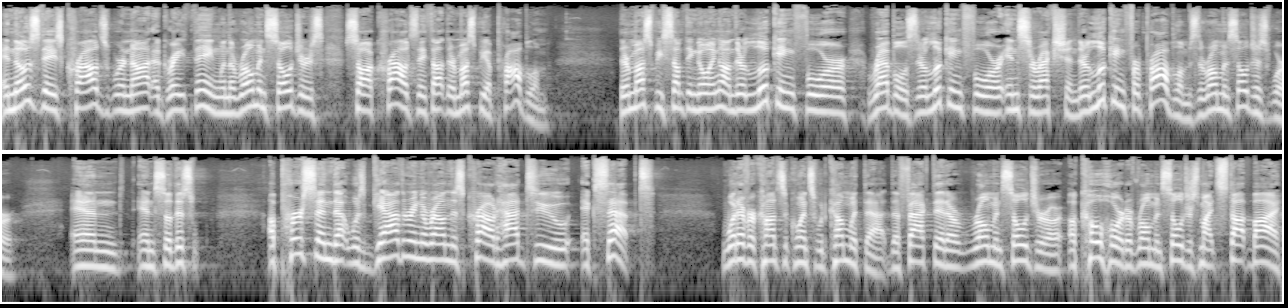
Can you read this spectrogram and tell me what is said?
In those days, crowds were not a great thing. When the Roman soldiers saw crowds, they thought there must be a problem. There must be something going on. They're looking for rebels. They're looking for insurrection. They're looking for problems. The Roman soldiers were. And, and so this, a person that was gathering around this crowd had to accept whatever consequence would come with that. The fact that a Roman soldier or a cohort of Roman soldiers might stop by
